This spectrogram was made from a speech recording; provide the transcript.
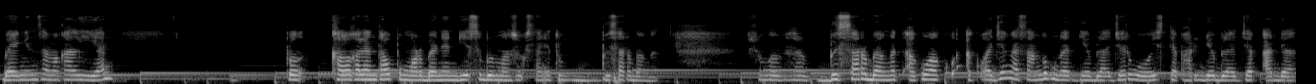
Bayangin sama kalian kalau kalian tahu pengorbanan dia sebelum masuk stan itu besar banget. Sumpah besar besar banget. Aku aku aku aja nggak sanggup ngeliat dia belajar woi. Setiap hari dia belajar ada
